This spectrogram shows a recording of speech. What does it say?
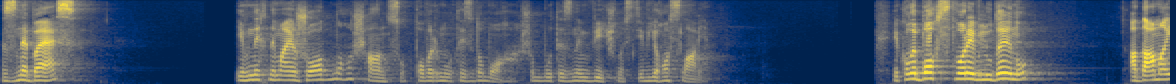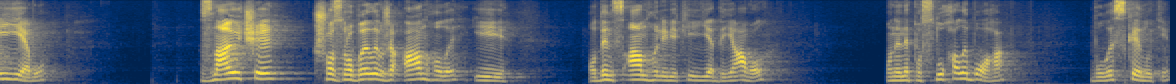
з небес, і в них немає жодного шансу повернутися до Бога, щоб бути з ним в вічності, в Його славі. І коли Бог створив людину, Адама і Єву, знаючи, що зробили вже ангели, і один з ангелів, який є диявол, вони не послухали Бога, були скинуті.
